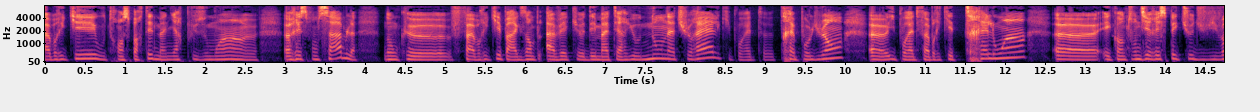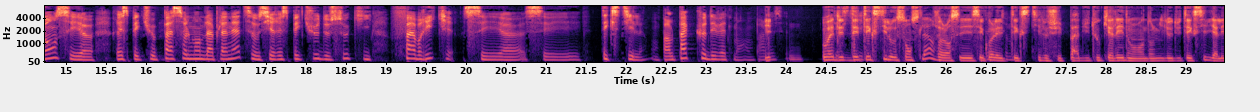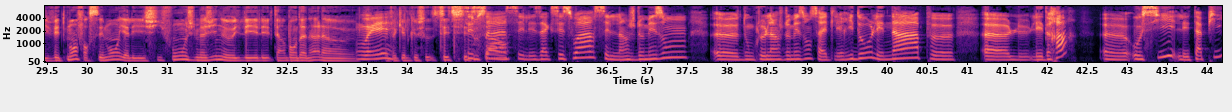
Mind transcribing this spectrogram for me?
euh, f- fabriquées ou transportées de manière plus ou moins euh, responsable. Donc, euh, fabriquées par exemple avec des matériaux non naturels qui pourraient être très polluants. Euh, ils pourraient être fabriqués très loin. Euh, et quand on dit respectueux du vivant, c'est euh, respectueux pas seulement de la planète, c'est aussi respectueux de ceux qui fabriquent ces, euh, ces textiles. On parle pas que des vêtements. On parle Et- Ouais, des, des textiles au sens large. Alors c'est c'est quoi les textiles? Je suis pas du tout calé dans, dans le milieu du textile. Il y a les vêtements forcément, il y a les chiffons. J'imagine. euh, Les, les, T'as un bandana là. euh, Oui. T'as quelque chose. C'est c'est C'est tout ça, ça. hein c'est les accessoires, c'est le linge de maison. Euh, donc le linge de maison, ça va être les rideaux, les nappes, euh, euh, le- les draps euh, aussi, les tapis.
